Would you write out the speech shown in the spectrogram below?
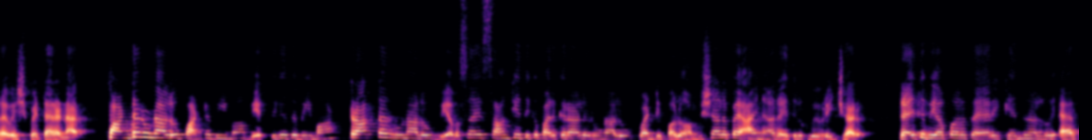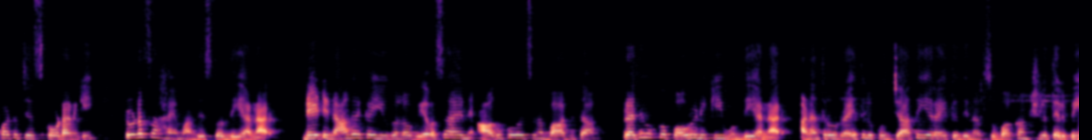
ప్రవేశపెట్టారన్నారు. పంట రుణాలు పంట బీమా వ్యక్తిగత బీమా ట్రాక్టర్ రుణాలు వ్యవసాయ సాంకేతిక పరికరాల రుణాలు వంటి పలు అంశాలపై ఆయన రైతులకు వివరించారు. రైతు వ్యాపార తయారీ కేంద్రాలను ఏర్పాటు చేసుకోవడానికి రుణ సహాయం అందిస్తుంది అన్నారు. నేటి నాగరిక యుగంలో వ్యవసాయాన్ని ఆదుకోవాల్సిన బాధ్యత ప్రతి ఒక్క పౌరునికి ఉంది అన్నారు. అనంతరం రైతులకు జాతీయ రైతు దిన శుభాకాంక్షలు తెలిపి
